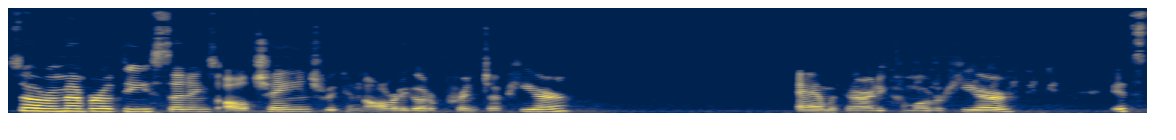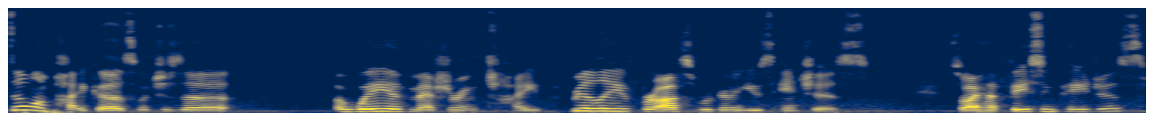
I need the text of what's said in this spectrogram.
So remember these settings all change. We can already go to print up here. And we can already come over here. It's still in picas, which is a, a way of measuring type. Really, for us, we're going to use inches. So I have facing pages.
